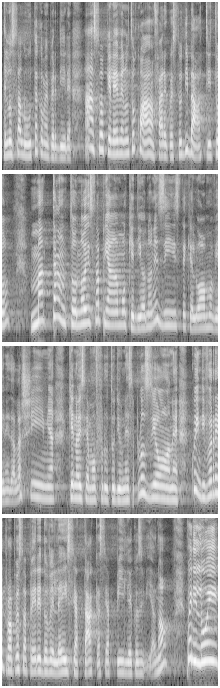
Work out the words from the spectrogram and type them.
e lo saluta come per dire, ah so che lei è venuto qua a fare questo dibattito, ma tanto noi sappiamo che Dio non esiste, che l'uomo viene dalla scimmia, che noi siamo frutto di un'esplosione, quindi vorrei proprio sapere dove lei si attacca, si appiglia e così via, no? Quindi lui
